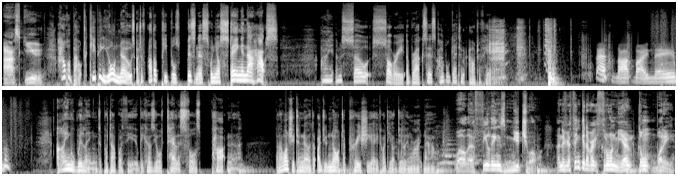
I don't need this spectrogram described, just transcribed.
ask you. How about keeping your nose out of other people's business when you're staying in their house? I am so sorry, Abraxas. I will get him out of here. That's not my name. I'm willing to put up with you because you're Telesphore's partner. But I want you to know that I do not appreciate what you're doing right now. Well, the feeling's mutual. And if you're thinking about throwing me out, don't worry.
